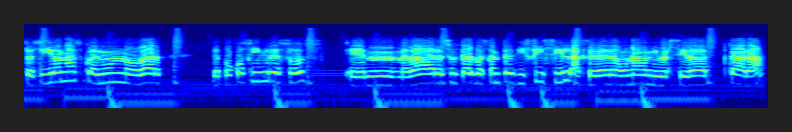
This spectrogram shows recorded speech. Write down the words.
O sea, si yo nazco en un hogar de pocos ingresos, eh, me va a resultar bastante difícil acceder a una universidad cara,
